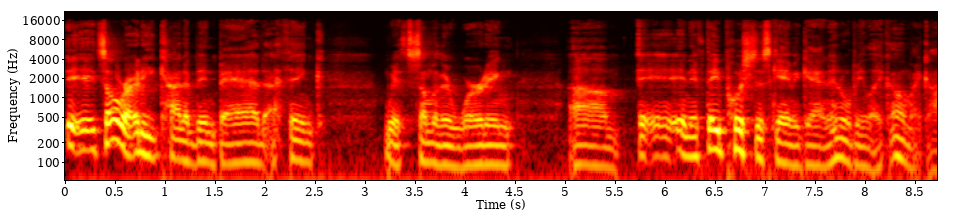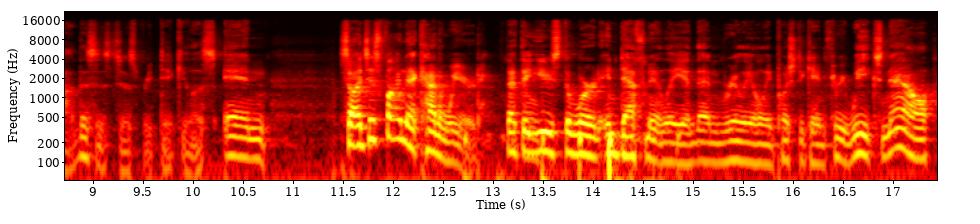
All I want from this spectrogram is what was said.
It's already kind of been bad, I think, with some of their wording. Um, and if they push this game again, it'll be like, oh my god, this is just ridiculous. And so I just find that kind of weird that they used the word indefinitely and then really only pushed the game three weeks. Now,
